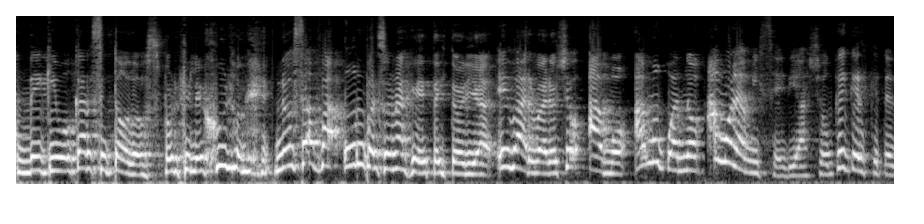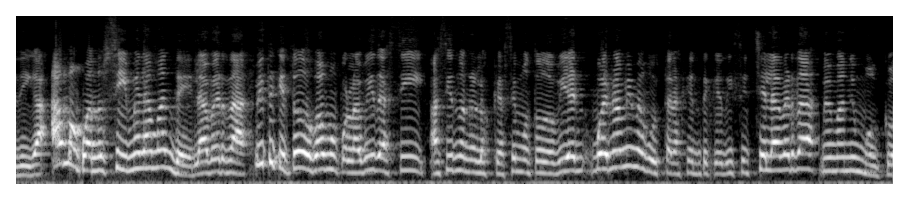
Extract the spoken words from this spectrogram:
de equivocarse todos, porque les juro que no zafa un personaje de esta historia. Es bárbaro, yo amo, amo cuando amo la miseria, yo. ¿Qué quieres que te diga? Amo cuando sí, me la mandé, la verdad. Viste que todos vamos por la vida así, haciéndonos los que hacemos todo bien. Bueno, a mí me gusta la gente que dice, che, la verdad, me mandé un moco.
